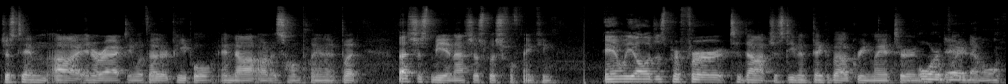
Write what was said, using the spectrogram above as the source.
just him uh, interacting with other people and not on his home planet. But that's just me, and that's just wishful thinking. And we all just prefer to not just even think about Green Lantern Or Hopefully- Daredevil.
